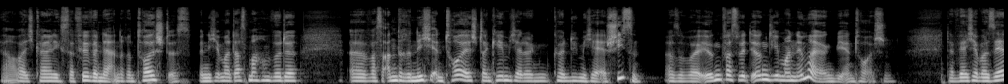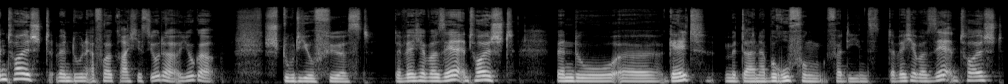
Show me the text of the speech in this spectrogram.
Ja, weil ich kann ja nichts dafür, wenn der andere enttäuscht ist. Wenn ich immer das machen würde, äh, was andere nicht enttäuscht, dann käme ich ja, dann könnte ich mich ja erschießen. Also weil irgendwas wird irgendjemanden immer irgendwie enttäuschen. Da wäre ich aber sehr enttäuscht, wenn du ein erfolgreiches Yoga-Studio führst. Da wäre ich aber sehr enttäuscht, wenn du äh, Geld mit deiner Berufung verdienst. Da wäre ich aber sehr enttäuscht,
